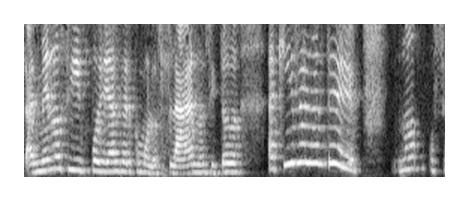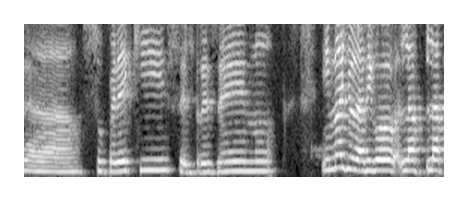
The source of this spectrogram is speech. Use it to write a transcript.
al menos sí podías ver como los planos y todo. Aquí realmente, no, o sea, Super X, el 3D, no, y no ayuda, digo, la, la,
